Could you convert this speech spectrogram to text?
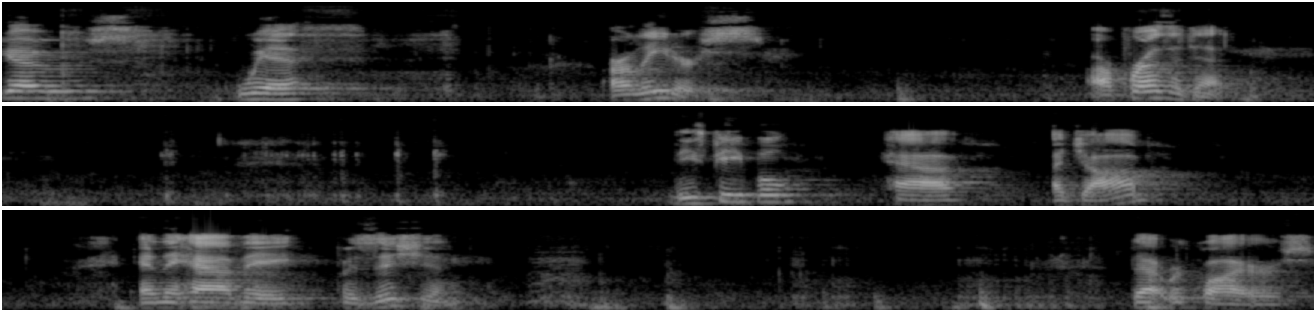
goes with our leaders, our president. These people have a job, and they have a position that requires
